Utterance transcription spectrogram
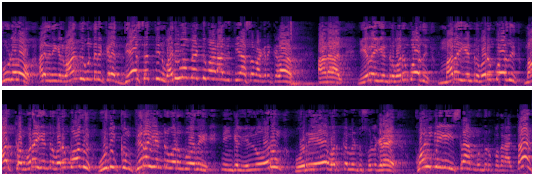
சூழலோ அல்லது நீங்கள் வாழ்ந்து கொண்டிருக்கிற தேசத்தின் வடிவம் வேண்டுமானால் வித்தியாசமாக இருக்கலாம். ஆனால் இறை என்று வரும்போது மறை என்று வரும்போது மார்க்க முறை என்று வரும்போது உதிக்கும் பிறை என்று வரும்போது நீங்கள் எல்லோரும் ஒரே வர்க்கம் என்று சொல்கிற கொள்கையை இஸ்லாம் கொண்டிருப்பதனால் தான்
